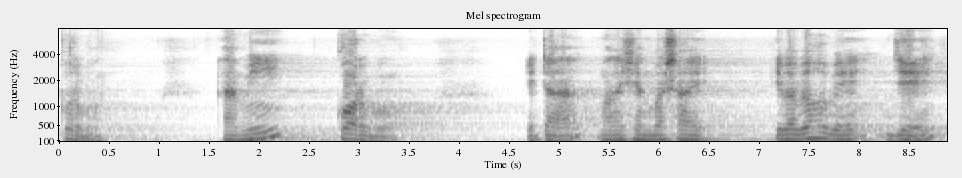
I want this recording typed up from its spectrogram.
করব। আমি করব। এটা মালয়েশিয়ান ভাষায় এভাবে হবে যে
